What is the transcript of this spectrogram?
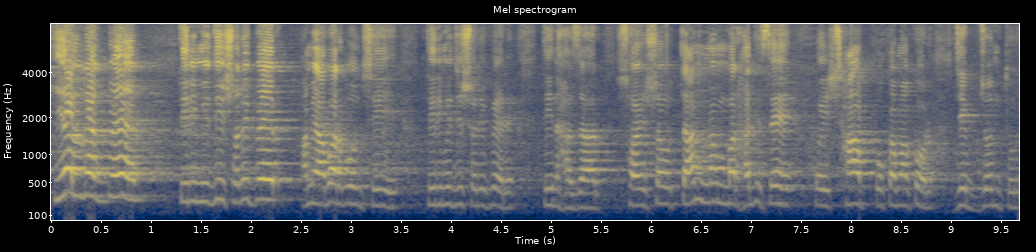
খেয়াল রাখবেন, তিরমিজি শরীফের, আমি আবার বলছি তিরমিজি শরীফের তিন হাজার ছয়শো চার নম্বর হাদিসে ওই সাপ, পোকামাকড়, জীবজন্তুর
